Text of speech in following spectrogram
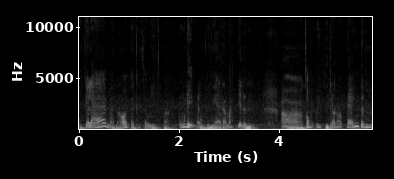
những cái lá mà nói về cái sự mà muốn đem tặng về nhà ra mắt gia đình. À, có một cái gì đó rất đáng tin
